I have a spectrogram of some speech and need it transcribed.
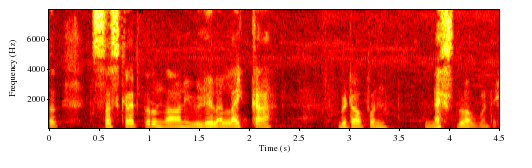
तर सबस्क्राईब करून जा आणि व्हिडिओला लाईक करा. भेटू आपण नेक्स्ट ब्लॉगमध्ये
